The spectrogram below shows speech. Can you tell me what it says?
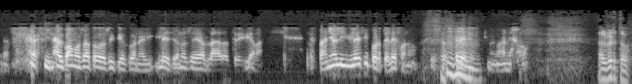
al final vamos a todos sitios con el inglés, yo no sé hablar otro idioma. Español, inglés y por teléfono, esos tres me manejo. Alberto.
